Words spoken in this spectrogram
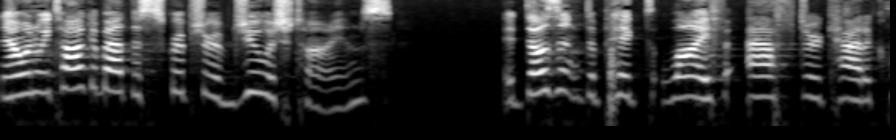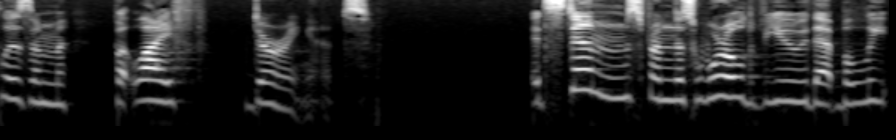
Now, when we talk about the scripture of Jewish times, it doesn't depict life after cataclysm, but life during it. It stems from this worldview that, belie-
